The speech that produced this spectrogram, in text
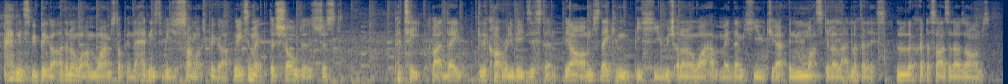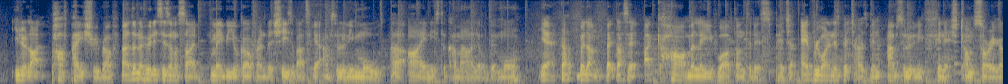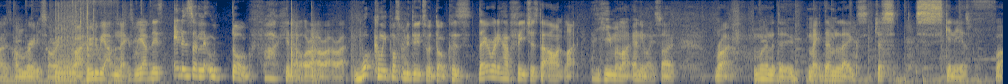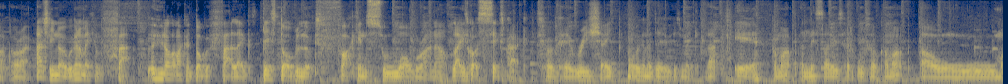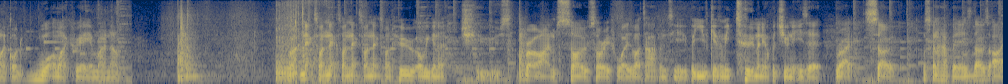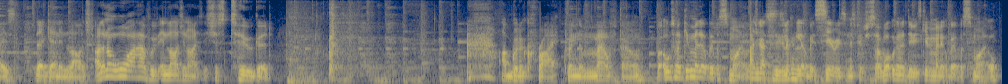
Head needs to be bigger. I don't know I'm, why I'm stopping. The head needs to be just so much bigger. We need to make the shoulders just petite like they they can't really be existent the arms they can be huge i don't know why i haven't made them huge yet in muscular lad look at this look at the size of those arms you look like puff pastry, bruv. I don't know who this is on the side, maybe your girlfriend, but she's about to get absolutely mauled. Her eye needs to come out a little bit more. Yeah, that, we're done. That's it. I can't believe what I've done to this picture. Everyone in this picture has been absolutely finished. I'm sorry, guys. I'm really sorry. Right, who do we have next? We have this innocent little dog. Fuck, you. All right, all right, all right. What can we possibly do to a dog? Because they already have features that aren't like human-like anyway, so... Right, what we're gonna do, make them legs just skinny as fuck. All right. Actually, no, we're gonna make him fat. Who doesn't like a dog with fat legs? This dog looks fucking swole right now. Like he's got a six pack. So over here, reshape. What we're gonna do is make that ear come up and this side of his head also come up. Oh my God, what am I creating right now? Right, next one, next one, next one, next one. Who are we gonna choose? Bro, I'm so sorry for what is about to happen to you, but you've given me too many opportunities here. Right, so what's gonna happen is those eyes, they're getting enlarged. I don't know what I have with enlarging eyes, it's just too good. I'm gonna cry. Bring the mouth down, but also give him a little bit of a smile. As you guys can see, he's looking a little bit serious in this picture, so what we're gonna do is give him a little bit of a smile.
